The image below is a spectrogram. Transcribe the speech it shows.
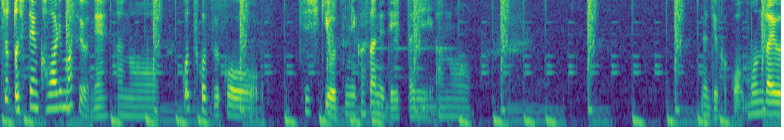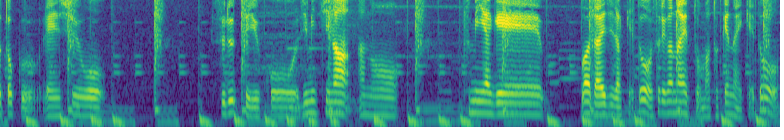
ちょっと視点変わりますよね。あのコツコツこう知識を積み重ねていったりあのなんていうかこう問題を解く練習をするっていうこう地道なあの積み上げは大事だけどそれがないとまあ解けないけど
